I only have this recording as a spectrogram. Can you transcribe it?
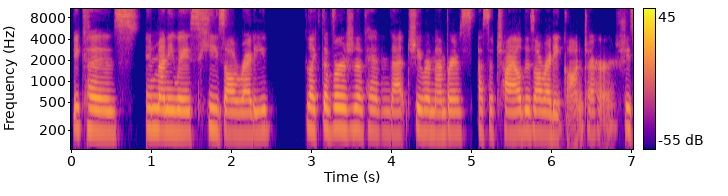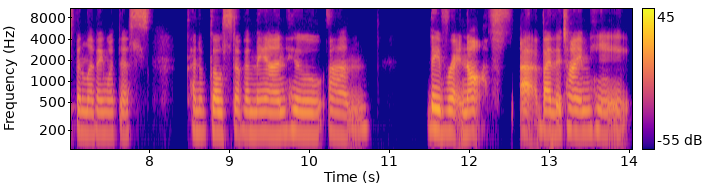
because in many ways he's already like the version of him that she remembers as a child is already gone to her. She's been living with this kind of ghost of a man who um, they've written off. Uh, by the time he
